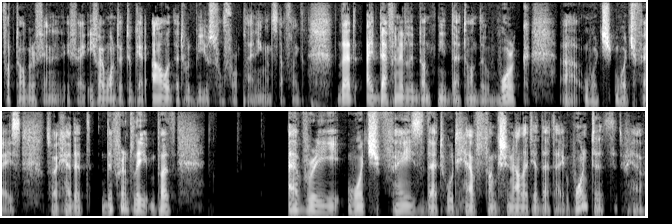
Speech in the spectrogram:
photography and if I, if I wanted to get out that would be useful for planning and stuff like that I definitely don't need that on the work uh, watch watch face so I had it differently but every watch face that would have functionality that I wanted to have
